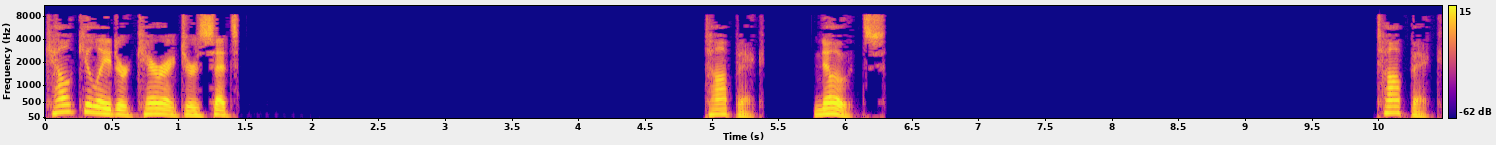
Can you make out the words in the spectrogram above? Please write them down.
Calculator character sets. Topic. Notes. Topic.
